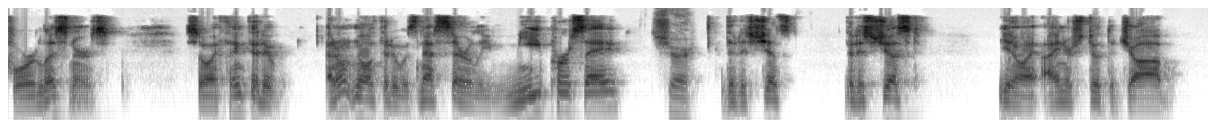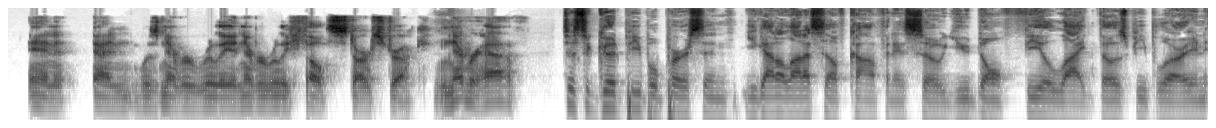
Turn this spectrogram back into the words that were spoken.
for listeners. So I think that it, I don't know if that it was necessarily me per se, sure. that it's just, that it's just, you know, I, I understood the job and, and was never really, I never really felt starstruck. Never have. just a good people person. You got a lot of self confidence, so you don't feel like those people are in,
